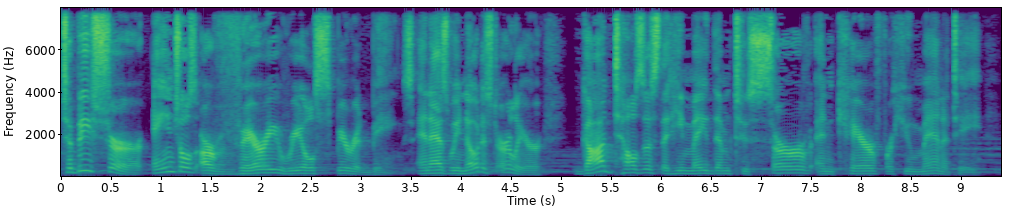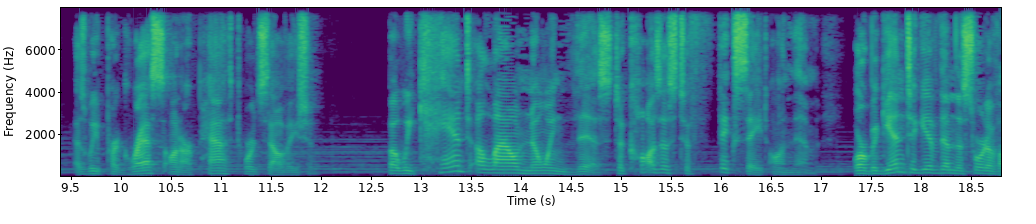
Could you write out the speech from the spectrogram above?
To be sure, angels are very real spirit beings, and as we noticed earlier, God tells us that He made them to serve and care for humanity as we progress on our path towards salvation. But we can't allow knowing this to cause us to fixate on them or begin to give them the sort of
